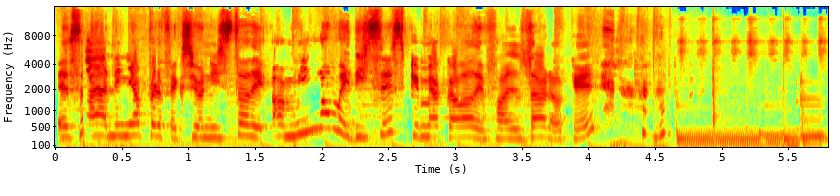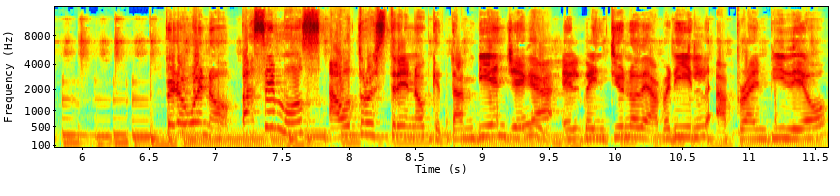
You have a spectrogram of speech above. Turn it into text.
esa niña perfeccionista de a mí no me dices que me acaba de faltar, ¿ok? Pero bueno, pasemos a otro estreno que también llega el 21 de abril a Prime Video,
